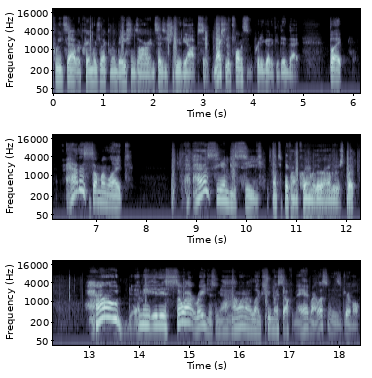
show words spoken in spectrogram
tweets out what Cramer's recommendations are and says you should do the opposite. And actually, the performance is pretty good if you did that. But how does someone like, how does CNBC, not to pick on Cramer, there are others, but how, I mean, it is so outrageous. I mean, I, I want to like shoot myself in the head when I listen to this drivel.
